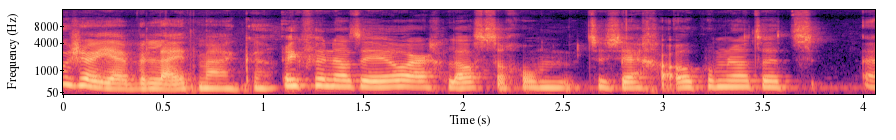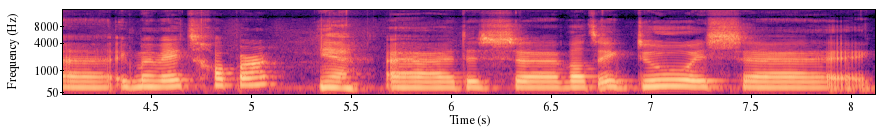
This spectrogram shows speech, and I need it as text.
Hoe zou jij beleid maken? Ik vind dat heel erg lastig om te zeggen, ook omdat het. eh, ik ben wetenschapper. Ja. Eh, dus eh, wat ik doe is. ik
